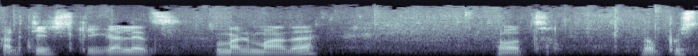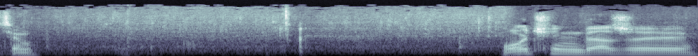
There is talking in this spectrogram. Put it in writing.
арктический голец мальма, да, вот, допустим, очень даже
